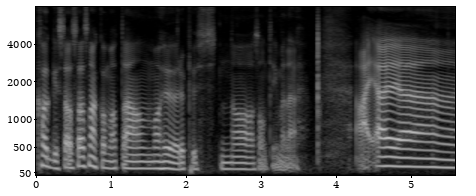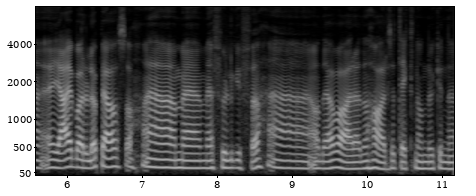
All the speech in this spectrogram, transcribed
Kaggestad også har snakka om at han må høre pusten og sånne ting, men det Nei, jeg, eh, jeg bare løp, jeg også, eh, med, med full guffe. Eh, Og det var den hardeste teknoen du kunne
